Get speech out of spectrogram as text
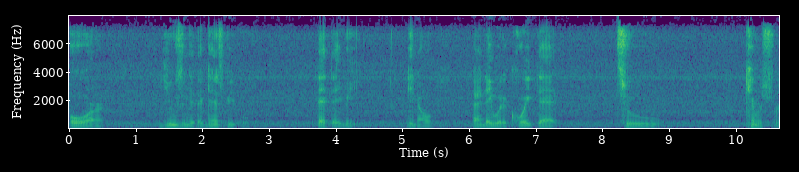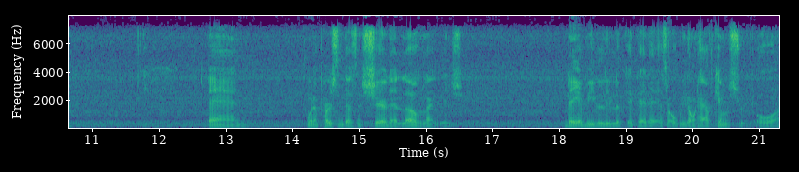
or using it against people that they meet, you know, and they would equate that to chemistry. And when a person doesn't share that love language, they immediately look at that as, oh, we don't have chemistry, or,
